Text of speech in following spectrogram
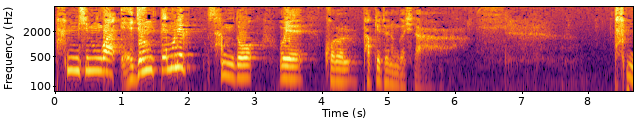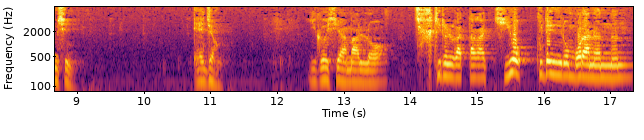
탐심과 애정 때문에 삼도의 고를 받게 되는 것이다. 탐심, 애정, 이것이야말로 자기를 갖다가 지옥 구덩이로 몰아넣는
